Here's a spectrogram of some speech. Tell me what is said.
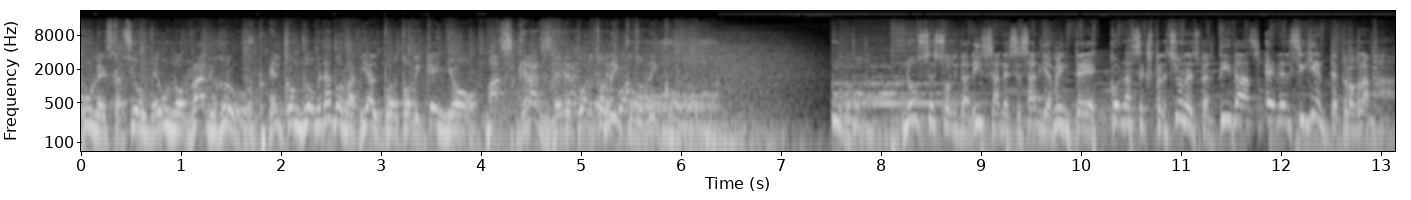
Una estación de Uno Radio Group, el conglomerado radial puertorriqueño más grande de Puerto Rico. Uno no se solidariza necesariamente con las expresiones vertidas en el siguiente programa.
